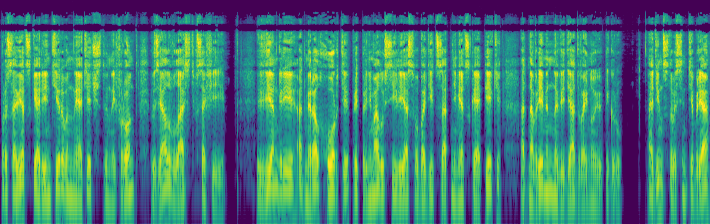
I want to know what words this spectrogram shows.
просоветский ориентированный Отечественный фронт взял власть в Софии. В Венгрии адмирал Хорти предпринимал усилия освободиться от немецкой опеки, одновременно ведя двойную игру. 11 сентября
